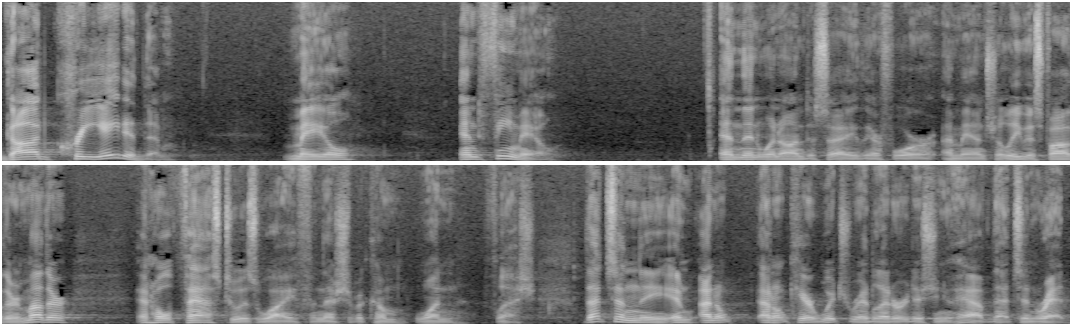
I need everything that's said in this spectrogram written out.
God created them, male and female. And then went on to say, Therefore, a man shall leave his father and mother and hold fast to his wife, and they shall become one flesh. That's in the, and I don't, I don't care which red letter edition you have, that's in red.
